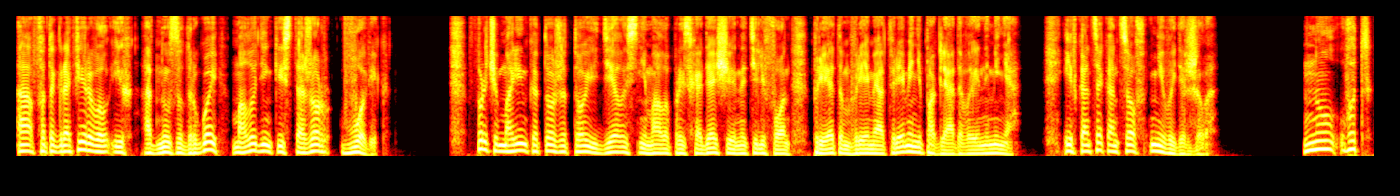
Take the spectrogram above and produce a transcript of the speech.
а фотографировал их одну за другой молоденький стажер Вовик. Впрочем, Маринка тоже то и дело снимала происходящее на телефон, при этом время от времени поглядывая на меня. И в конце концов не выдержала. «Ну вот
